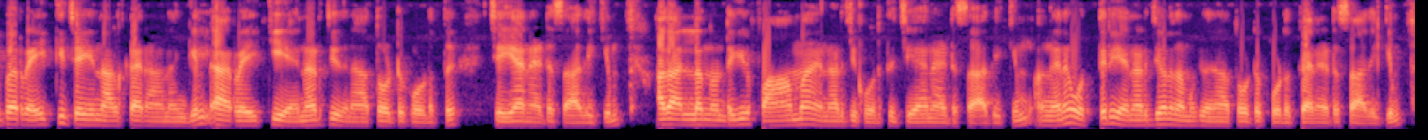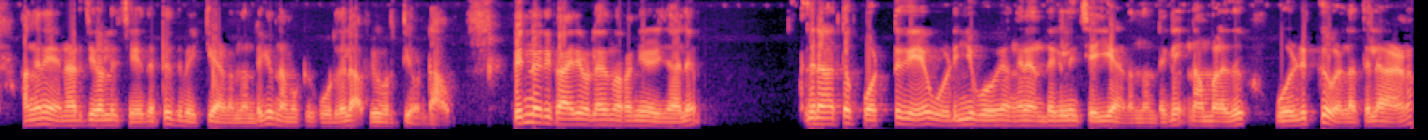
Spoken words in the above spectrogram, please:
ഇപ്പോൾ റേക്ക് ചെയ്യുന്ന ആൾക്കാരാണെങ്കിൽ ആ റേക്ക് എനർജി ഇതിനകത്തോട്ട് കൊടുത്ത് ചെയ്യാനായിട്ട് സാധിക്കും. അതല്ലെന്നുണ്ടെങ്കിൽ ഫാമ എനർജി കൊടുത്ത് ചെയ്യാനായിട്ട് സാധിക്കും. അങ്ങനെ ഒത്തിരി എനർജികൾ നമുക്ക് ഇതിനകത്തോട്ട് കൊടുക്കാനായിട്ട് സാധിക്കും. അങ്ങനെ എനർജികൾ ചെയ്തിട്ട് ഇത് വെക്കുകയാണെന്നുണ്ടെങ്കിൽ നമുക്ക് കൂടുതൽ അഭിവൃദ്ധി ഉണ്ടാവും. പിന്നെ ഒരു കാര്യമുള്ളതെന്ന് പറഞ്ഞു കഴിഞ്ഞാൽ ഇതിനകത്ത് പൊട്ടുകയോ ഒടിഞ്ഞു പോവുകയോ അങ്ങനെ എന്തെങ്കിലും ചെയ്യുകയാണെന്നുണ്ടെങ്കിൽ നമ്മളത് ഒഴുക്ക് വെള്ളത്തിലാണ്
